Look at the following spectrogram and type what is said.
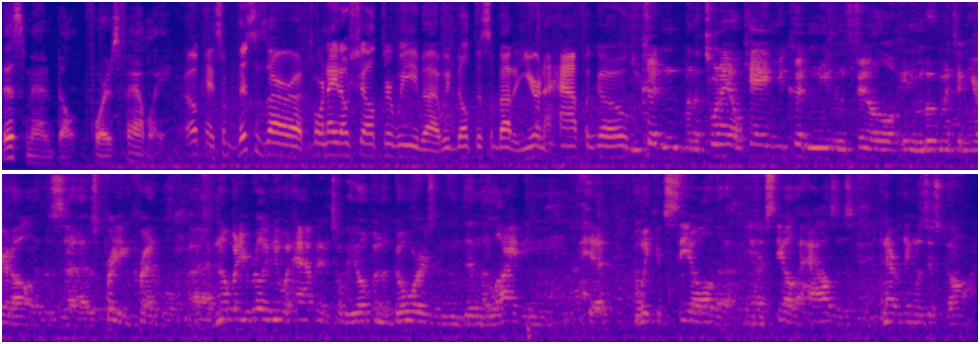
this man built for his family. Okay, so this is our uh, tornado shelter. We uh, we built this about a year and a half ago. You couldn't, when the tornado came, you couldn't even feel any movement in here at all. It was uh, it was pretty incredible. Uh, nobody really knew what happened until we opened the doors and then the lightning hit, and we could see all the you know see all the houses, and everything was just gone.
